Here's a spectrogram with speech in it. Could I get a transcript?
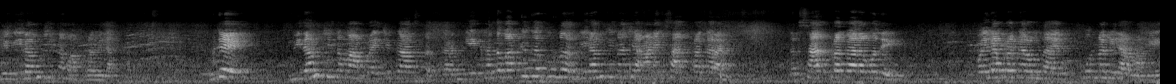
हे विरामचिन्ह वापरावे लागतात. म्हणजे विरामचिन्ह वापरायचे का असतात? कारण की एखादं वाक्य जर पूर्ण विरामचिन्हाचे अनेक सात प्रकार आहेत तर सात प्रकारामध्ये पहिला प्रकार होता आहे पूर्णविराम आहे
